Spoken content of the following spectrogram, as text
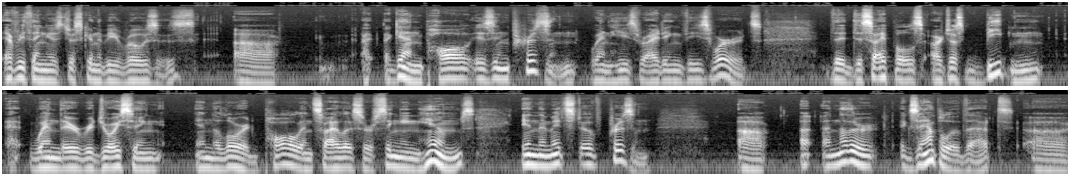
everything is just going to be roses. Uh, again, Paul is in prison when he's writing these words. The disciples are just beaten uh, when they're rejoicing in the Lord. Paul and Silas are singing hymns in the midst of prison. Uh, another example of that, uh,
